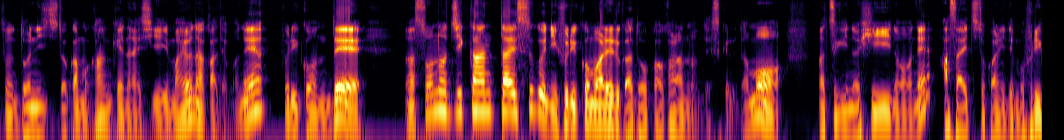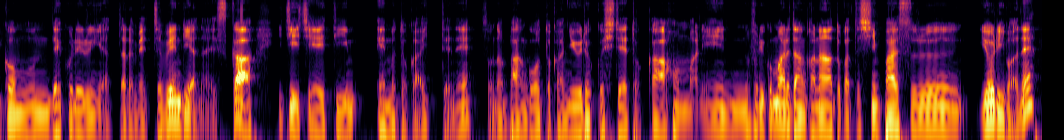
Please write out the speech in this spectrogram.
その土日とかも関係ないし、真夜中でもね、振り込んで、まあ、その時間帯すぐに振り込まれるかどうかわからんのですけれども、まあ、次の日のね、朝一とかにでも振り込んでくれるんやったらめっちゃ便利やないですか。いちいち ATM とか行ってね、その番号とか入力してとか、ほんまに振り込まれたんかなとかって心配するよりはね、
